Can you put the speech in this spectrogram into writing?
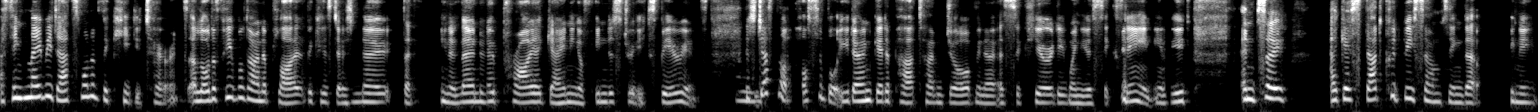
I think maybe that's one of the key deterrents. A lot of people don't apply because there's no that you know no no prior gaining of industry experience. Mm. It's just not possible. You don't get a part-time job, you know, as security when you're 16. you know, and so I guess that could be something that you know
